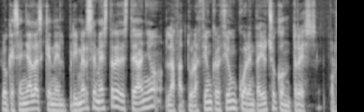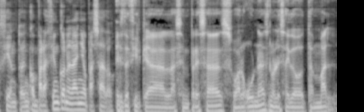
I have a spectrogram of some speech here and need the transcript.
lo que señala es que en el primer semestre de este año la facturación creció un 48,3% en comparación con el año pasado. Es decir, que a las empresas o algunas no les ha ido tan mal.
